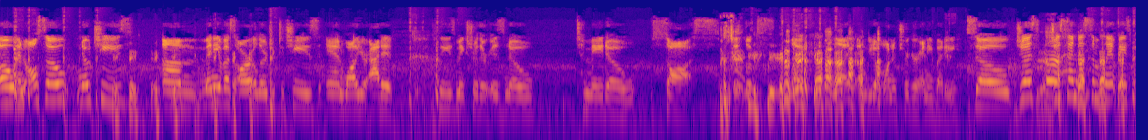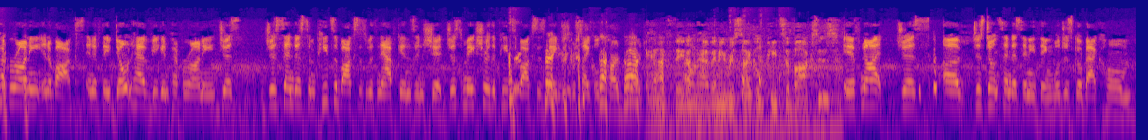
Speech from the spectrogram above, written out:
Oh, and also no cheese. Um, many of us are allergic to cheese, and while you're at it, please make sure there is no tomato sauce. It looks like blood, and we don't want to trigger anybody. So just just send us some plant-based pepperoni in a box, and if they don't have vegan pepperoni, just just send us some pizza boxes with napkins and shit. Just make sure the pizza box is made with recycled cardboard. And if they don't have any recycled pizza boxes, If not, just uh, just don't send us anything. We'll just go back home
